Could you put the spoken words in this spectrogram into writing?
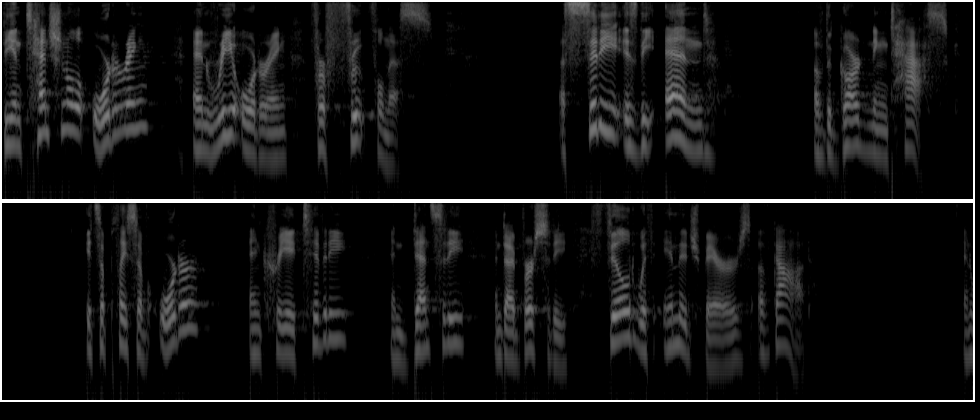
The intentional ordering and reordering for fruitfulness. A city is the end of the gardening task. It's a place of order and creativity and density and diversity filled with image bearers of God. And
